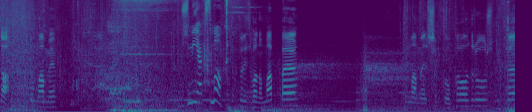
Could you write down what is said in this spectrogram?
No, tu mamy Brzmi jak smok. Aktualizowaną mapę. Tu mamy szybką podróż, widzę.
